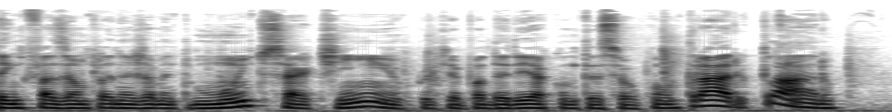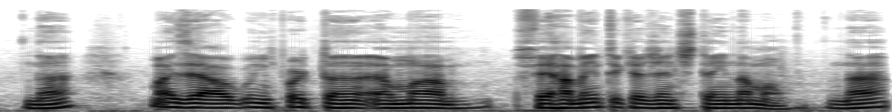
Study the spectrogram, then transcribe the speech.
tem que fazer um planejamento muito certinho, porque poderia acontecer o contrário, claro, né? Mas é algo importante, é uma ferramenta que a gente tem na mão, né?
